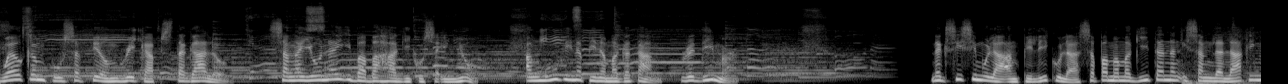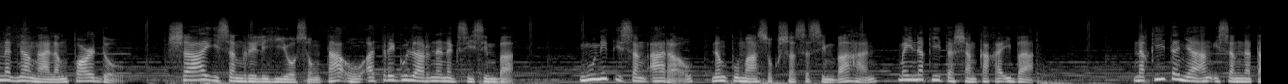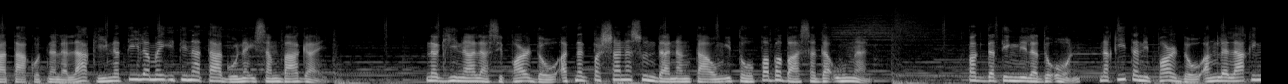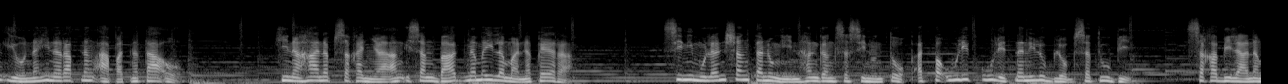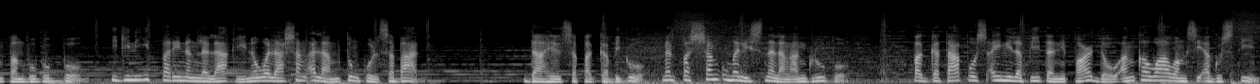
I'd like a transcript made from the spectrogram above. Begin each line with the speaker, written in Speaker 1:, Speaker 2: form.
Speaker 1: Welcome po sa Film Recaps Tagalog. Sa ngayon ay ibabahagi ko sa inyo ang movie na pinamagatang Redeemer. Nagsisimula ang pelikula sa pamamagitan ng isang lalaking nagngangalang Pardo. Siya ay isang relihiyosong tao at regular na nagsisimba. Ngunit isang araw, nang pumasok siya sa simbahan, may nakita siyang kakaiba. Nakita niya ang isang natatakot na lalaki na tila may itinatago na isang bagay. Naghinala si Pardo at nagpasya na sundan ang taong ito pababa sa daungan. Pagdating nila doon, nakita ni Pardo ang lalaking iyon na hinarap ng apat na tao. Hinahanap sa kanya ang isang bag na may laman na pera. Sinimulan siyang tanungin hanggang sa sinuntok at paulit-ulit na nilublob sa tubig. Sa kabila ng pambubugbog, iginiit pa rin ng lalaki na wala siyang alam tungkol sa bag. Dahil sa pagkabigo, nagpas siyang umalis na lang ang grupo. Pagkatapos ay nilapitan ni Pardo ang kawawang si Agustin.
